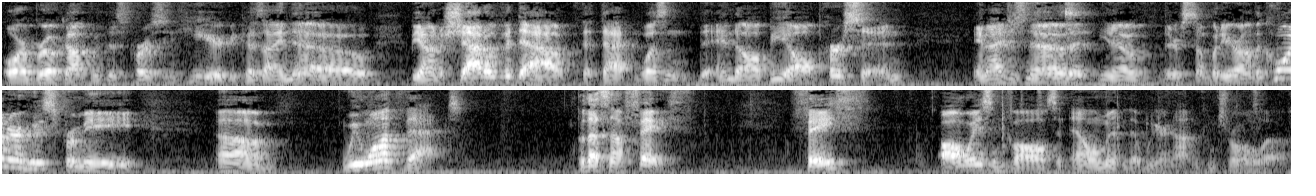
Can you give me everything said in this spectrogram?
Or I broke up with this person here because I know beyond a shadow of a doubt that that wasn't the end all be all person. And I just know that, you know, there's somebody around the corner who's for me. Um, we want that. But that's not faith. Faith always involves an element that we are not in control of.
